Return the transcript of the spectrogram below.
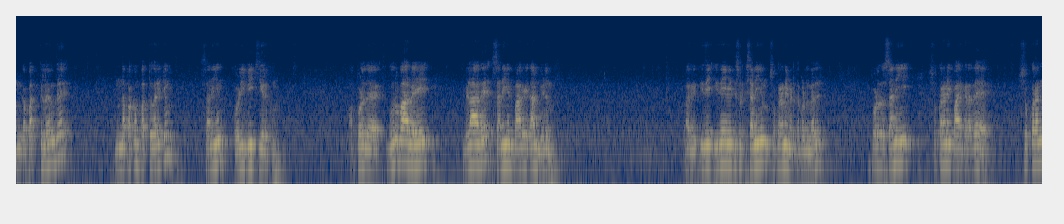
இங்கே பத்துலேருந்து இந்த பக்கம் பத்து வரைக்கும் சனியின் ஒளி வீச்சு இருக்கும். அப்பொழுது குரு பார்வை விழாது சனியின் பார்வை தான் விழும். இதை இதை வைத்து சொல்லி சனியும் சுக்கரனையும் எடுத்துக்கொள்ளுங்கள் இப்பொழுது சனி சுக்கிரனை பார்க்கிறது. சுக்கிரன்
